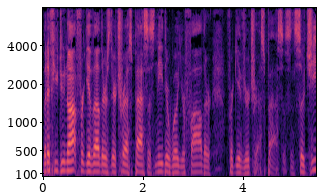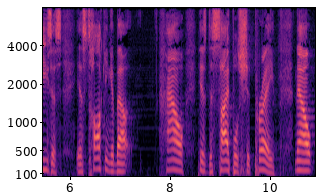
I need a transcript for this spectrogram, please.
But if you do not forgive others their trespasses, neither will your Father forgive your trespasses. And so Jesus is talking about how his disciples should pray. Now,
